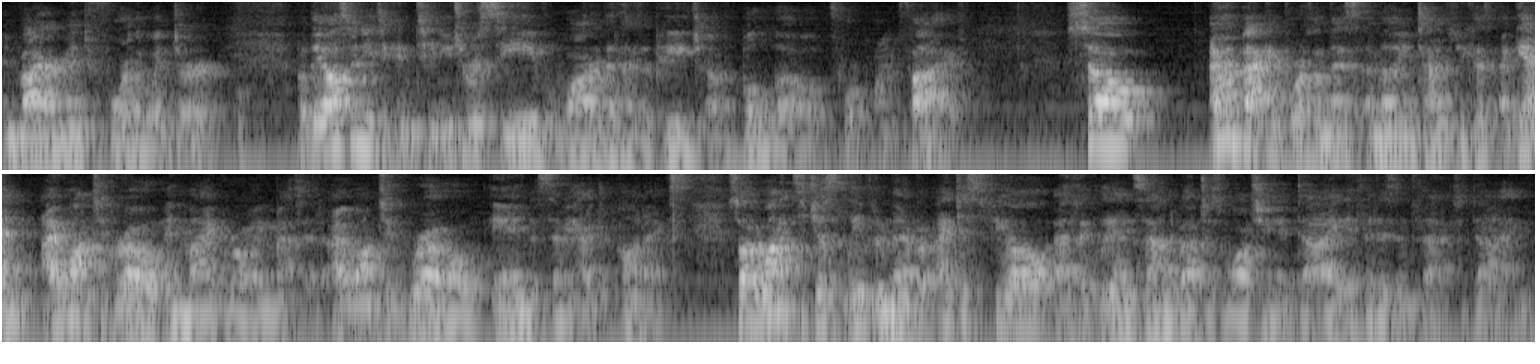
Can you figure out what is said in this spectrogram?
environment for the winter, but they also need to continue to receive water that has a pH of below 4.5. So I went back and forth on this a million times because again, I want to grow in my growing method. I want to grow in semi-hydroponics. So I wanted to just leave them there, but I just feel ethically unsound about just watching it die if it is in fact dying.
